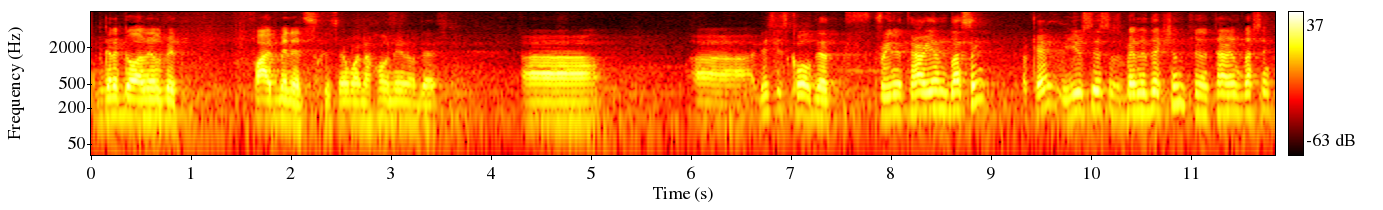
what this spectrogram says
I'm gonna go a little bit, five minutes, because I want to hone in on this. Uh, uh, this is called the Trinitarian blessing. Okay, we use this as benediction, Trinitarian blessing.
